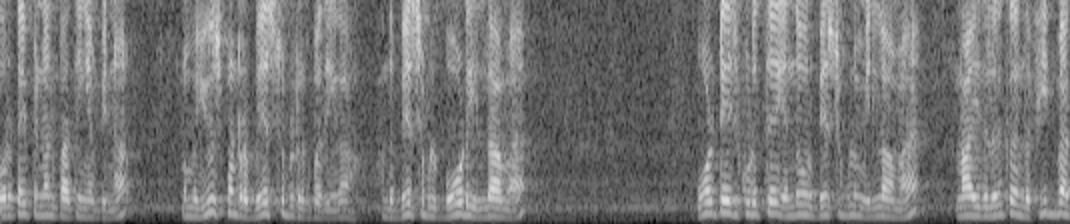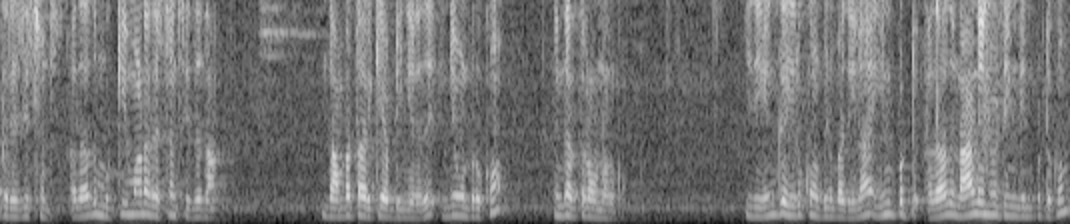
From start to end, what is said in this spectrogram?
ஒரு டைப் என்னன்னு பார்த்தீங்க அப்படின்னா நம்ம யூஸ் பண்ணுற பேஸ்டபிள் இருக்குது பார்த்தீங்களா அந்த பேஸ்டபிள் போர்டு இல்லாமல் வோல்டேஜ் கொடுத்து எந்த ஒரு பேஸ்டபிளும் இல்லாமல் நான் இதில் இருக்கிற இந்த ஃபீட்பேக் ரெசிஸ்டன்ஸ் அதாவது முக்கியமான ரெசிஸ்டன்ஸ் இது தான் இந்த ஐம்பத்தாறு கே அப்படிங்கிறது. இங்கே ஒன்று இருக்கும் இந்த இடத்துல ஒன்று இருக்கும். இது எங்கே இருக்கும் அப்படின்னு பார்த்தீங்கன்னா இன்புட் அதாவது நான் இன்வெர்ட்டிங் இன்புட்டுக்கும்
